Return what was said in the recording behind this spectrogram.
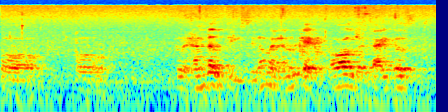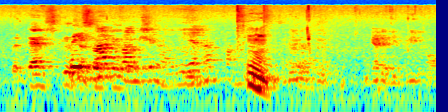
for, for, to handle things, you know, when I look at all the titles, the ten skills. But it's I'm not talking about. functional, these are not functional. Mm. You have get a degree for,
